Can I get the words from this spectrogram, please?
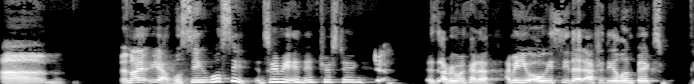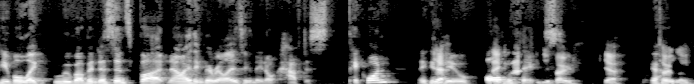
Um, and I, yeah, we'll see. We'll see. It's going to be an interesting. Yeah is everyone kind of i mean you always see that after the olympics people like move up in distance but now i think they're realizing they don't have to pick one. They can yeah, do all the things. both. Yeah, yeah, totally.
